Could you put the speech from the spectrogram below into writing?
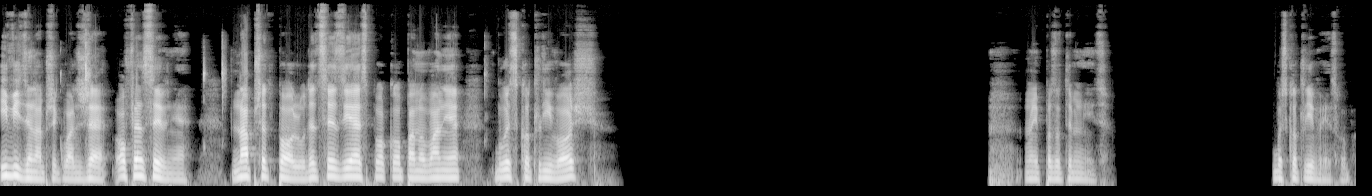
i widzę na przykład, że ofensywnie na przedpolu decyzje, spoko, panowanie, błyskotliwość. No i poza tym nic. Błyskotliwy jest chłopak.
